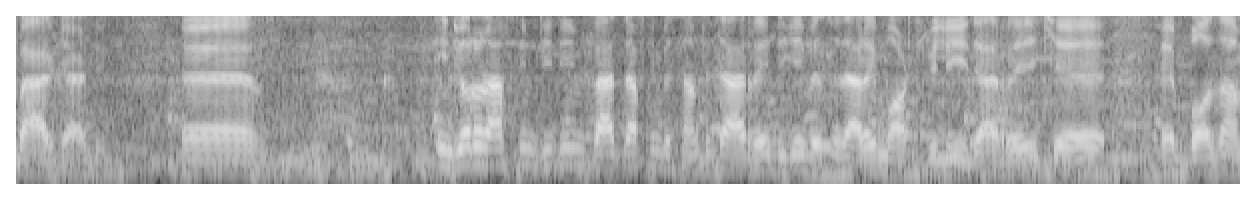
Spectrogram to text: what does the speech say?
برگردید. اینجا رو رفتیم دیدیم بعد رفتیم به سمت دره دیگه به اسم دره مارتویلی دره ای که بازم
